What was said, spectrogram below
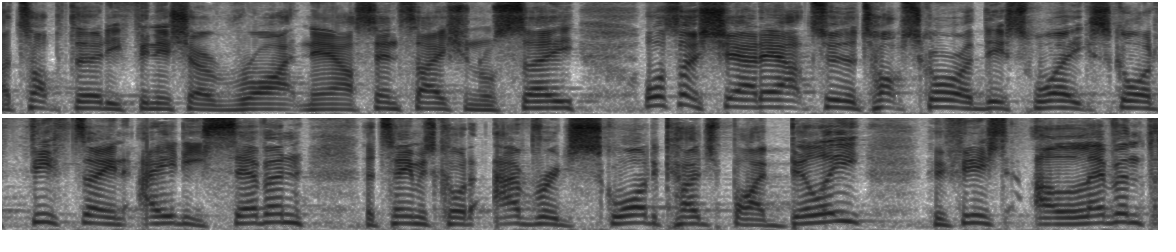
a top 30 finisher right now. Sensational C. Also, shout out to the top scorer this week, scored 1587. The team is called Average Squad, coached by Billy, who finished 11th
